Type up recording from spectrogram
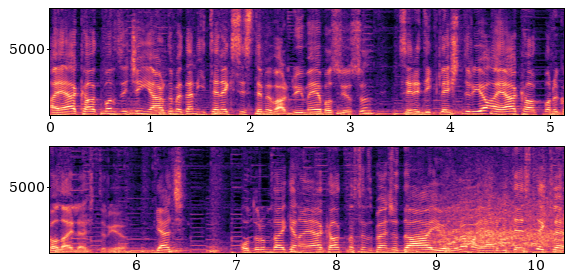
Ayağa kalkmanız için yardım eden itenek sistemi var. Düğmeye basıyorsun. Seni dikleştiriyor. Ayağa kalkmanı kolaylaştırıyor. Gerçi o durumdayken ayağa kalkmasanız bence daha iyi olur ama yani bir destekle...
